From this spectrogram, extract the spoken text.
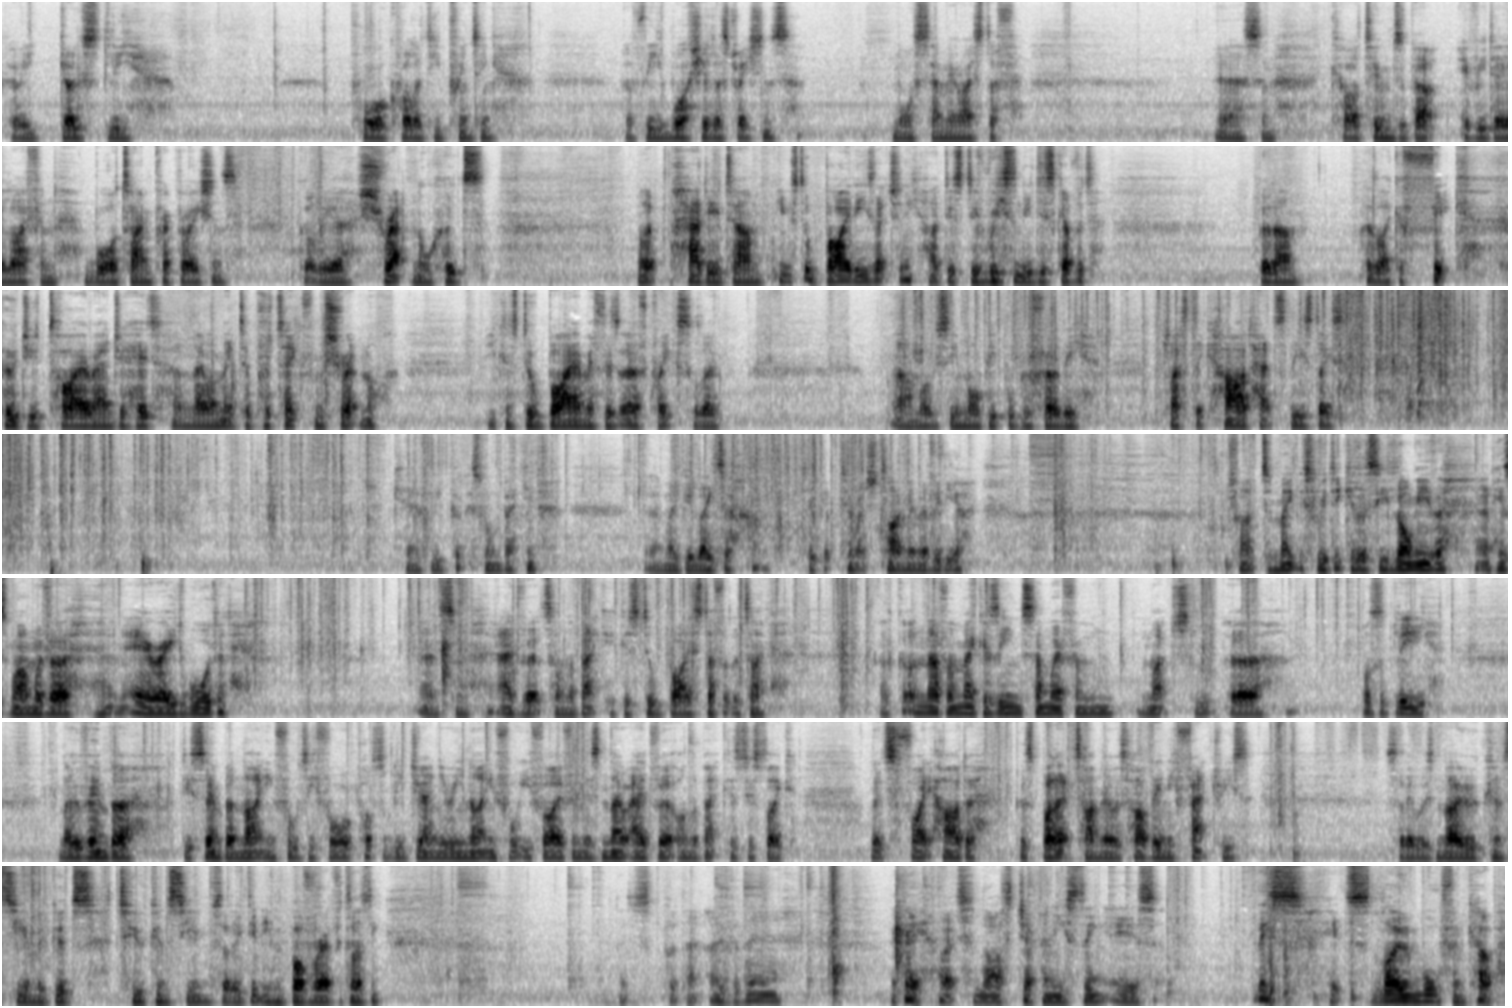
Very ghostly, poor quality printing of the wash illustrations. More samurai stuff. Uh, some cartoons about everyday life and wartime preparations. Got the uh, shrapnel hoods. Like padded, um, you can still buy these actually, I just recently discovered. But um, like a thick hood you tie around your head and they were meant to protect from shrapnel. You can still buy them if there's earthquakes, although um, obviously more people prefer the plastic hard hats these days. Carefully put this one back in. Uh, maybe later, take up too much time in the video. Try not to make this ridiculously long either, and here's one with a, an air raid warden and some adverts on the back. You could still buy stuff at the time. I've got another magazine somewhere from much, uh, possibly November, December 1944, possibly January 1945, and there's no advert on the back. It's just like, let's fight harder, because by that time there was hardly any factories. So there was no consumer goods to consume, so they didn't even bother advertising. Let's put that over there. Okay, right, last Japanese thing is this. It's Lone Wolf and Cub,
